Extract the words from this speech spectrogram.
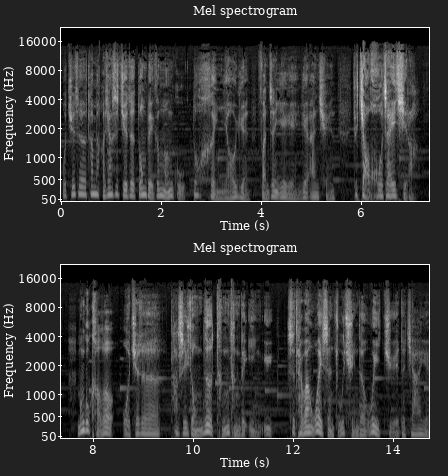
我觉得他们好像是觉得东北跟蒙古都很遥远，反正越远越安全，就搅和在一起了。蒙古烤肉，我觉得它是一种热腾腾的隐喻，是台湾外省族群的味觉的家园，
